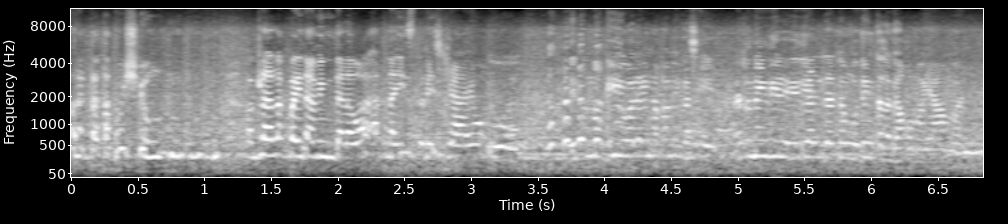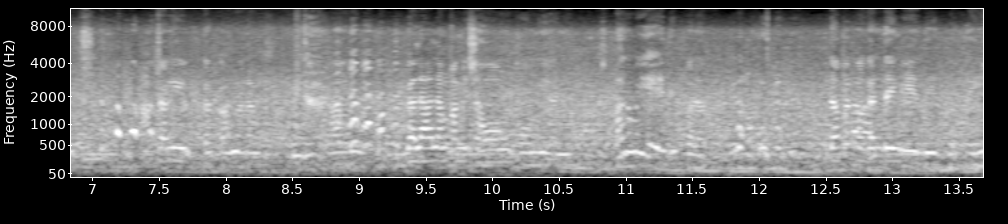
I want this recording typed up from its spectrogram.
Ako nagtatapos yung maglalakbay naming dalawa at na-stress siya yung Oo. Dito maghiwalay na kami kasi ito na yung realidad mo din talaga ako mayaman. Actually, ano lang, um, gala lang kami sa Hong Kong yan. Paano mo i-edit pala? Dapat maganda yung edit, okay?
